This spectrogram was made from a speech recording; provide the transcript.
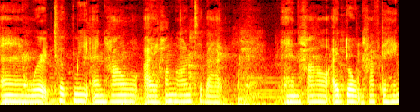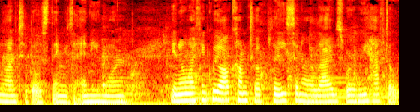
and where it took me and how I hung on to that and how I don't have to hang on to those things anymore. You know, I think we all come to a place in our lives where we have to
